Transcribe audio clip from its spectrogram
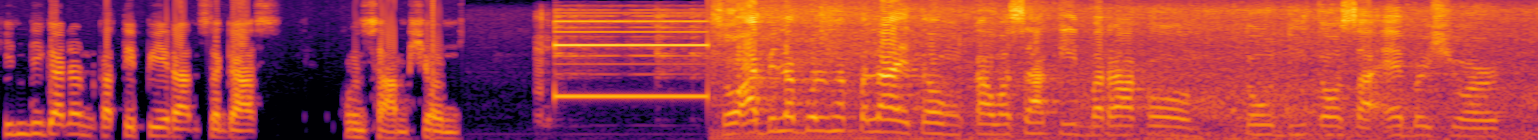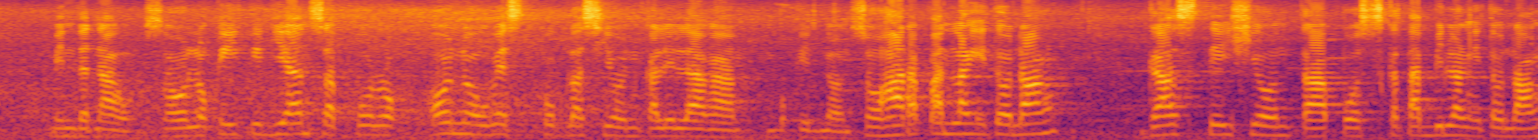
hindi ganun katipiran sa gas consumption. So available nga pala itong Kawasaki Barako 2 dito sa Evershore, Mindanao. So located yan sa Purok Ono West Poblacion, Kalilangan, Bukidnon. So harapan lang ito ng gas station tapos katabi lang ito ng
